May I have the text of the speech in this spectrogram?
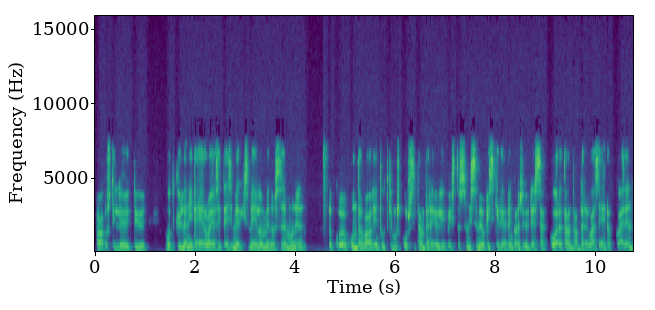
taatusti löytyy. Mutta kyllä niitä eroja sitten esimerkiksi meillä on menossa semmoinen kuntavaalien tutkimuskurssi Tampereen yliopistossa, missä me opiskelijoiden kanssa yhdessä koodataan tamperelaisehdokkaiden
